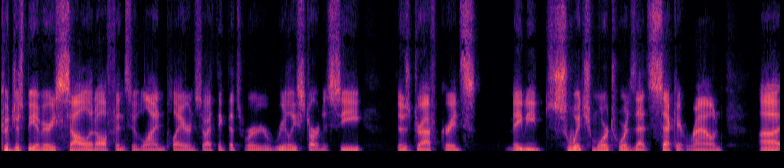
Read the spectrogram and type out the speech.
could just be a very solid offensive line player. And so I think that's where you're really starting to see those draft grades maybe switch more towards that second round. Uh,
